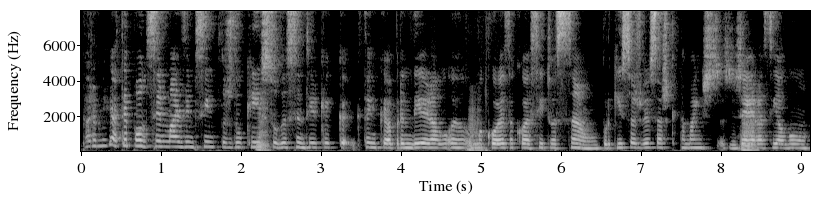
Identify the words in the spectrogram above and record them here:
para mim até pode ser mais simples do que Hum. isso de sentir que, que, tenho que aprender al- uma coisa com a situação, porque isso às vezes acho que também Hum. gera assim algum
